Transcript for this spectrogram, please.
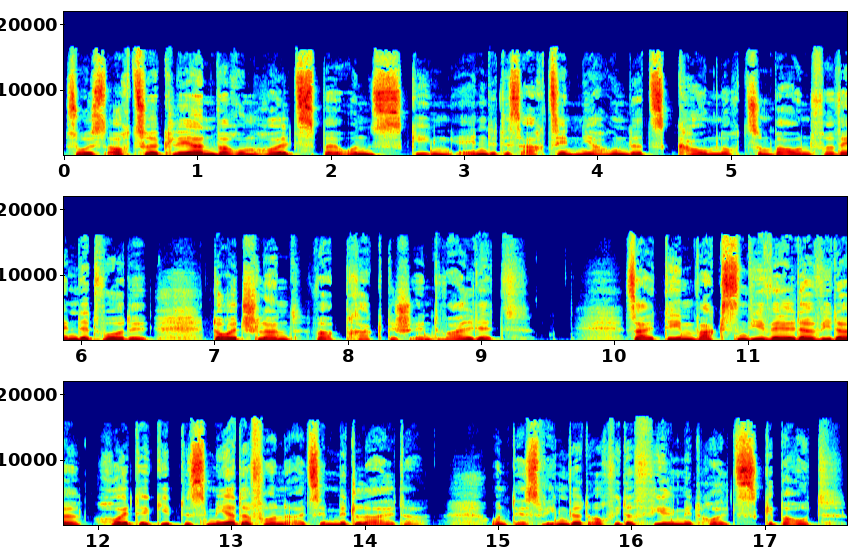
So ist auch zu erklären, warum Holz bei uns gegen Ende des 18. Jahrhunderts kaum noch zum Bauen verwendet wurde. Deutschland war praktisch entwaldet. Seitdem wachsen die Wälder wieder, heute gibt es mehr davon als im Mittelalter, und deswegen wird auch wieder viel mit Holz gebaut.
